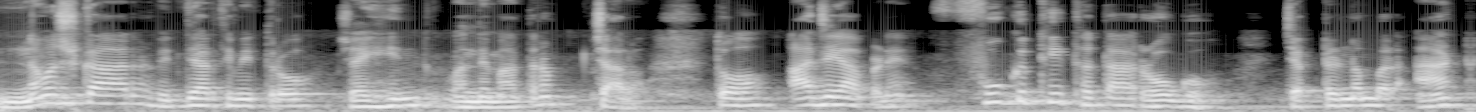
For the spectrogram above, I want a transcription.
નમસ્કાર, વિદ્યાર્થી મિત્રો. જય હિન્દ, વંદે માતરમ. ચાલો, તો આજે આપણે ફૂગથી થતા રોગો, ચેપ્ટર નંબર આઠ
